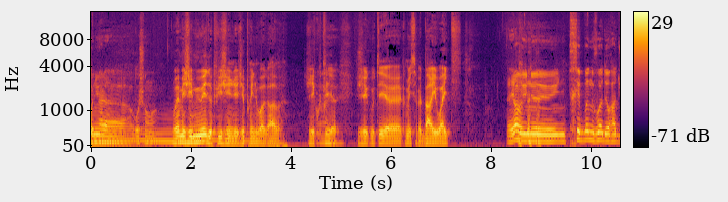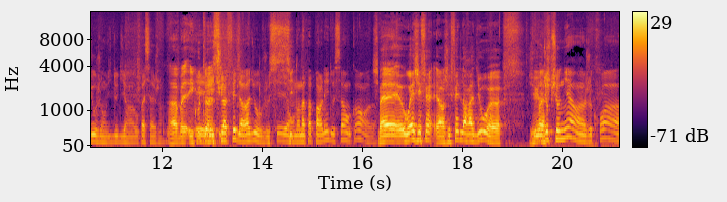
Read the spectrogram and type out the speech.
Reconnu à la- au chant. hein. Ouais, mais j'ai mué depuis, j'ai pris une voix grave. J'ai écouté, Ouais. euh, j'ai écouté, euh, comment il s'appelle, Barry White. D'ailleurs, une, une très bonne voix de radio, j'ai envie de dire, hein, au passage. Ah bah écoute, et, euh, et si- tu as fait de la radio, je sais, si- on n'en a pas parlé de ça encore. bah ouais, j'ai fait, alors j'ai fait de la radio. j'ai eu Une la radio pionnière, je crois,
